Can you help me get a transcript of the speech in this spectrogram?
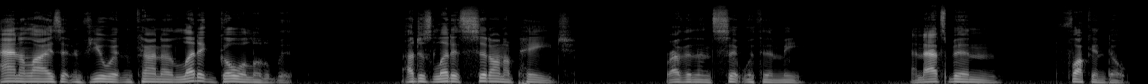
analyze it and view it and kind of let it go a little bit i'll just let it sit on a page rather than sit within me and that's been fucking dope.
